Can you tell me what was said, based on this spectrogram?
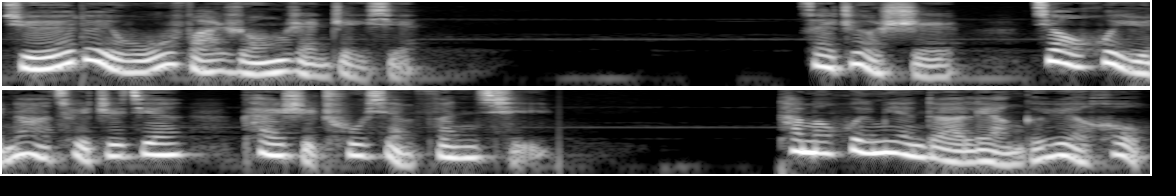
绝对无法容忍这些。在这时，教会与纳粹之间开始出现分歧。他们会面的两个月后。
